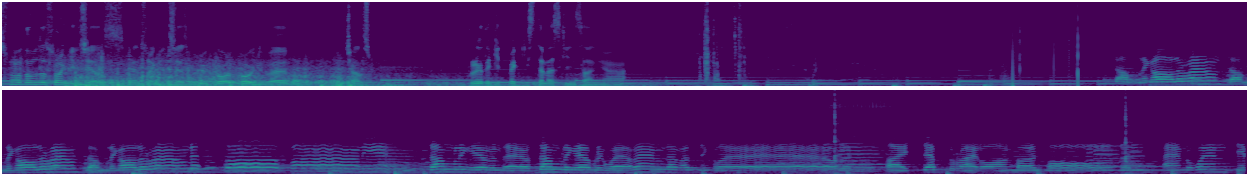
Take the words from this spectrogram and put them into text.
Çalışma odamıza son gideceğiz. En son gideceğiz. Bir korku oyunu ve çalış... Buraya da gitmek istemez ki insan ya. Stumbling all around, stumbling all around, stumbling all around, so funny. Stumbling here and there, stumbling everywhere, and I must declare, I stepped right on her toes, and when she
